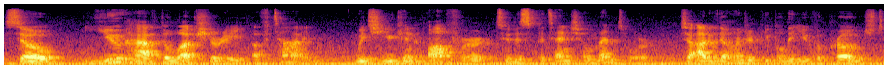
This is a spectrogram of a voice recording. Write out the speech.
So you have the luxury of time, which you can offer to this potential mentor. So out of the 100 people that you've approached,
